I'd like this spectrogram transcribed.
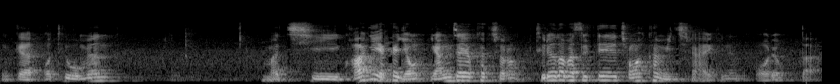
그러니까 어떻게 보면 마치 과학이 약간 영, 양자역학처럼 들여다봤을 때 정확한 위치를 알기는 어렵다.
